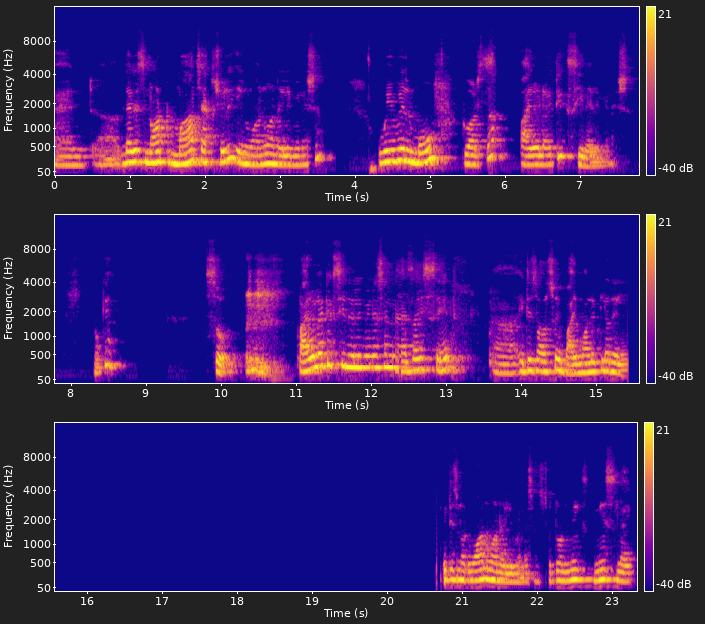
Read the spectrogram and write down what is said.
and uh, there is not much actually in 1-1 elimination. We will move towards the pyrolytic syn elimination. Okay. So pyrolytic syn elimination, as I said, uh, it is also a bimolecular it is not one one elimination so don't mix miss like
